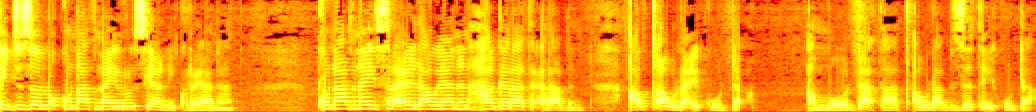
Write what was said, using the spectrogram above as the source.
ሕጂ ዘሎ ኩናት ናይ ሩስያን ዩክራያናን ኩናት ናይ እስራኤላውያንን ሃገራት ዕራብን ኣብ ጣውላ እዩ ክውዳእ ኣብ መወዳእታ ጣውላ ብዘተ እዩ ክውዳእ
